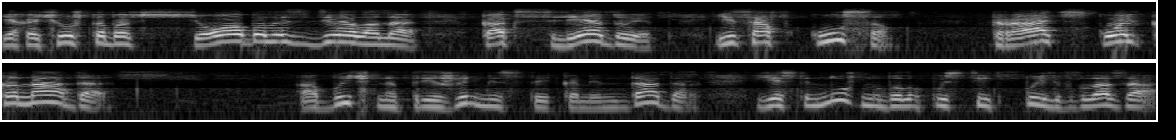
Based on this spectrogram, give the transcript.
«Я хочу, чтобы все было сделано как следует и со вкусом. Трать сколько надо». Обычно прижимистый комендатор, если нужно было пустить пыль в глаза,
